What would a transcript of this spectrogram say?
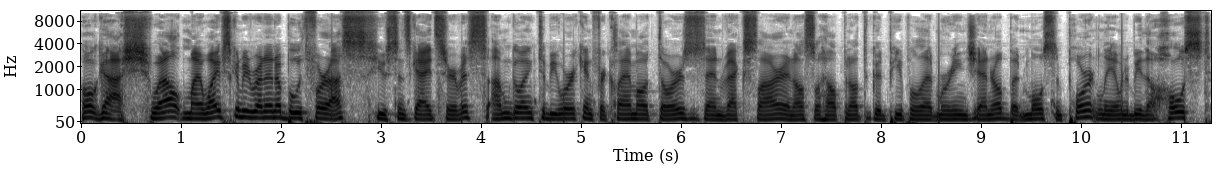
Oh gosh. Well, my wife's going to be running a booth for us, Houston's Guide Service. I'm going to be working for Clam Outdoors and Vexilar and also helping out the good people at Marine General, but most importantly, I'm going to be the host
